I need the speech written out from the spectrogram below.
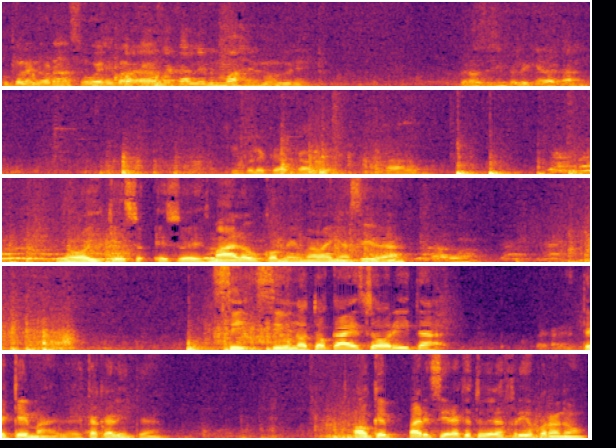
Disculpa la ignorancia. ¿O es Es para sacarle más el mugre. Pero eso siempre le queda cal. siempre le queda? ¿eh? Claro, No, y que eso, eso es malo, comer una vaina así, ¿verdad? claro. Si, si uno toca eso ahorita, te quema, está caliente. ¿eh? Aunque pareciera que estuviera frío, pero no.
